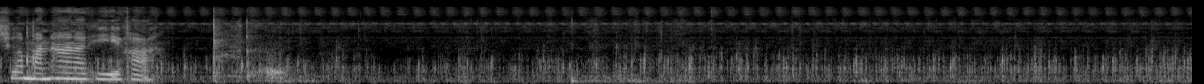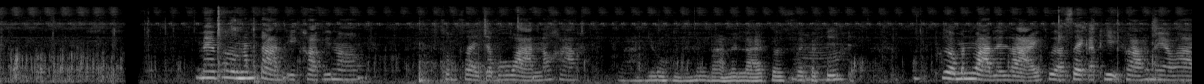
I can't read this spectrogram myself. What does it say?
เชื่อมมันห้านาทีค่ะแม่เพิ่มน้ำตาลอีกค่ะพี่น้อง สงสัยจะเบาหวานเนาะค่ะ หวานอยู่มันบานหลายๆเพื่อใส่กะทิเพื่อมันหวานหลายๆเพื่อใส่กะทิค่ะแม่ว่า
